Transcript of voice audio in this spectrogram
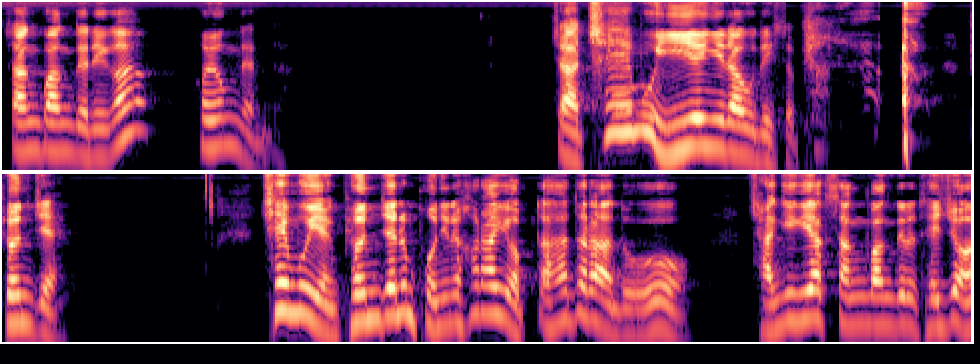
쌍방대리가 허용된다. 자 채무 이행이라고 돼 있어. 변, 변제. 채무 이행. 변제는 본인의 허락이 없다 하더라도 자기 계약 쌍방대로 되죠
